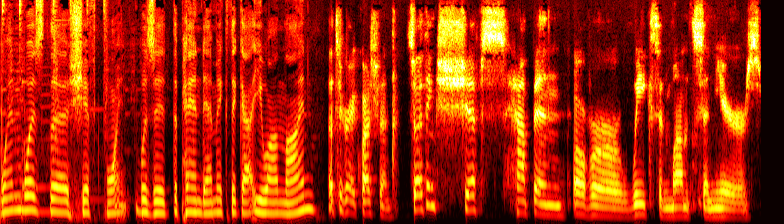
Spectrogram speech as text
When was the shift point? Was it the pandemic that got you online? That's a great question. So I think shifts happen over weeks and months and years.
